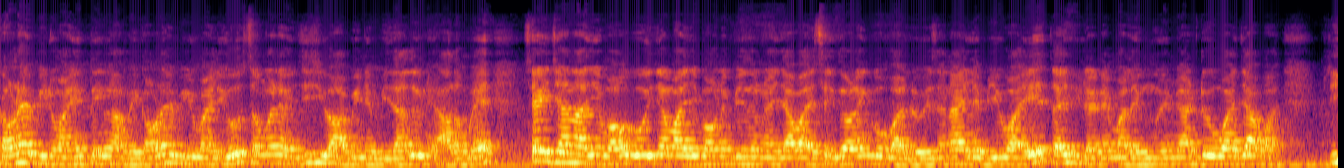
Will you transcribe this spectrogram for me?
ကောင်းတဲ့ဗီဒီယိုပိုင်းသိမ်းပါမယ်ကောင်းတဲ့ဗီဒီယိုပိုင်းလေးကိုဆုံးခန်းနဲ့ကြည့်ရှုပါပြီးနေမိသားစုတွေအားလုံးပဲစိတ်ချမ်းသာခြင်းပေါင်းကိုကျမ်းမာခြင်းပေါင်းနဲ့ပြည့်စုံနိုင်ကြပါစေစိတ်တော်တိုင်းကိုပါလိုရစနိုင်လည်းပြေဝါရေးတိုက်ယူလိုက်တဲ့မှာလည်းငွေများတိုးဝါကြပါဒီ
